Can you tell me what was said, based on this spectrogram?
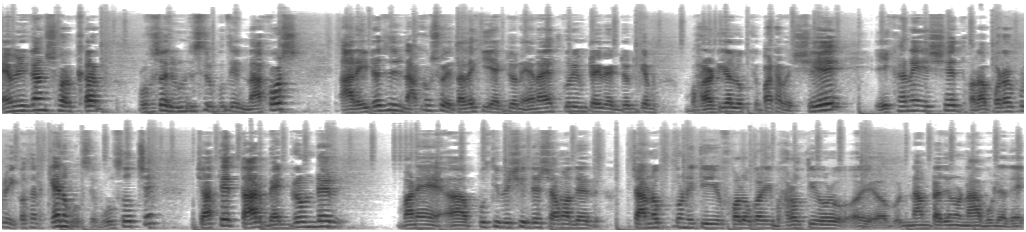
আমেরিকান সরকার প্রফেসর ইউনিসের প্রতি নাকশ আর এইটা যদি নাকশ হয়, তাহলে কি একজন এনায়েত করিম টাইপ একজনকে ভাড়াটিয়া লোককে পাঠাবে? সে এখানে এসে ধরা পড়ার পরে এই কথাটা কেন বলছে? বলছে হচ্ছে, যাতে তার ব্যাকগ্রাউন্ডের মানে প্রতিবেশী দেশ আমাদের চাণক্য নীতি ফলোকারী ভারতীয় নামটা যেন না বলে দেয়,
